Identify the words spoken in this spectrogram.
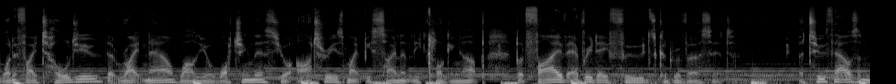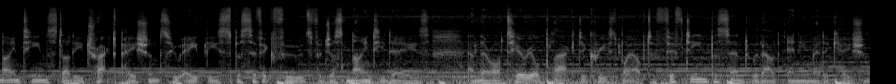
What if I told you that right now, while you're watching this, your arteries might be silently clogging up, but five everyday foods could reverse it? A 2019 study tracked patients who ate these specific foods for just 90 days, and their arterial plaque decreased by up to 15% without any medication.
